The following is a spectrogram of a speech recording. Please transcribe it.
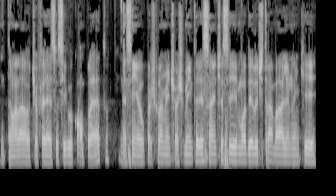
então ela te oferece o ciclo completo. Assim, eu particularmente acho bem interessante esse modelo de trabalho, né, em que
